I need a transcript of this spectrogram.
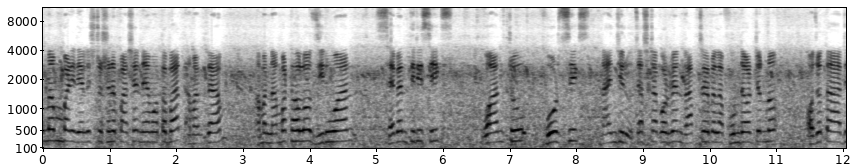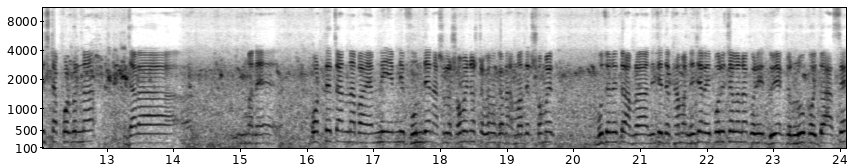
ইমামবাড়ি রেল স্টেশনের পাশে নেমতাবাদ আমার গ্রাম। আমার নাম্বারটা হলো zero one seven three six one two four six nine zero. চেষ্টা করবেন রাত্রের বেলা ফোন দেওয়ার জন্য। অযথা ডিস্টার্ব করবেন না। যারা মানে করতে চান না বা এমনি এমনি ফোন দেন আসলে সময় নষ্ট করেন কারণ আমাদের সময়ের বুঝে তো আমরা নিজেদের খামার নিজেরাই পরিচালনা করি দুই একজন লোক হয়তো আছে।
